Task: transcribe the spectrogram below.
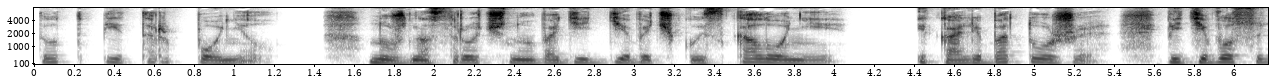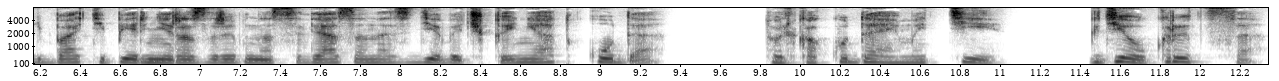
Тут Питер понял. Нужно срочно уводить девочку из колонии. И Калиба тоже, ведь его судьба теперь неразрывно связана с девочкой ниоткуда. Только куда им идти? Где укрыться?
